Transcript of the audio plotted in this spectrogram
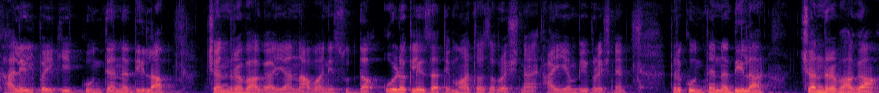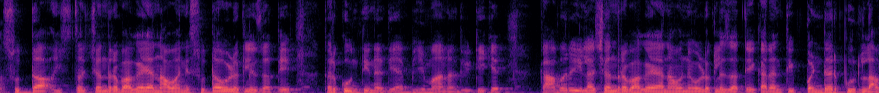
खालीलपैकी कोणत्या नदीला चंद्रभागा या नावाने सुद्धा ओळखले जाते. महत्त्वाचा प्रश्न आहे आय एम पी प्रश्न आहे. तर कोणत्या नदीला चंद्रभागा सुद्धा चंद्रभागा या नावाने सुद्धा ओळखले जाते? तर कोणती नदी आहे? भीमा नदी. ठीक आहे? का बरं हिला चंद्रभागा या नावाने ओळखले जाते? कारण ती पंढरपूरला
